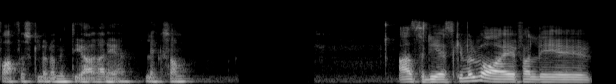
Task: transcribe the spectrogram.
varför skulle de inte göra det liksom? Alltså det ska väl vara ifall det är,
